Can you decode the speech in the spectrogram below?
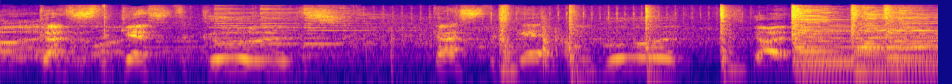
Guts to get the goods. Guts to get them good. Go.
